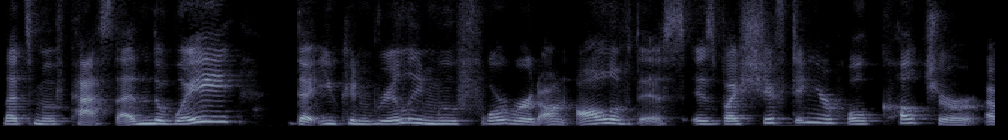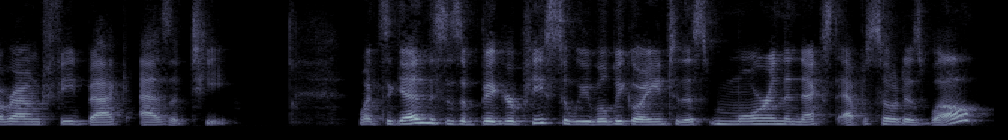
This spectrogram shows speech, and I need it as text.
Let's move past that. And the way that you can really move forward on all of this is by shifting your whole culture around feedback as a team. Once again, this is a bigger piece, so we will be going into this more in the next episode as well.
